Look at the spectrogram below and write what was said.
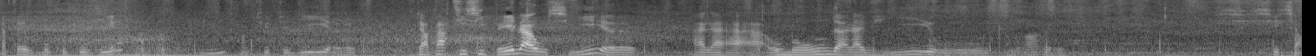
ça fait beaucoup plaisir. Quand tu te dis, tu as participé là aussi euh, à la, au monde, à la vie, euh, c'est ça.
